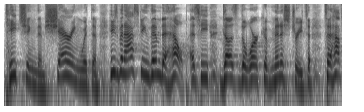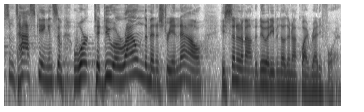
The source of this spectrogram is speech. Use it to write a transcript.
teaching them, sharing with them. He's been asking them to help as he does the work of ministry, to, to have some tasking and some work to do around the ministry. And now he's sending them out to do it, even though they're not quite ready for it.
